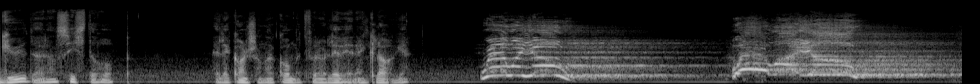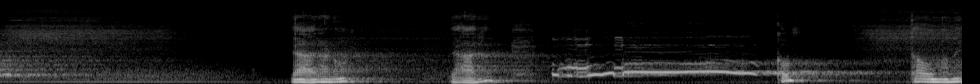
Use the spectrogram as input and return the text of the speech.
Gud er hans siste håp. Eller kanskje han har kommet for å levere en klage. Where were you? Where were you? Jeg er her nå. Jeg er her. Kom. Ta hånda mi.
